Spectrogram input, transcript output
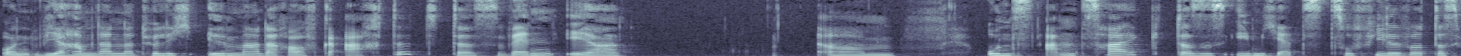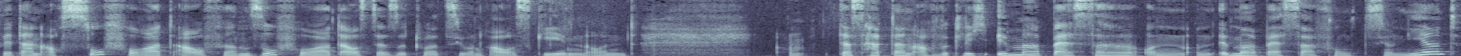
Und wir haben dann natürlich immer darauf geachtet, dass wenn er ähm, uns anzeigt, dass es ihm jetzt zu viel wird, dass wir dann auch sofort aufhören, sofort aus der Situation rausgehen. Und ähm, das hat dann auch wirklich immer besser und, und immer besser funktioniert.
